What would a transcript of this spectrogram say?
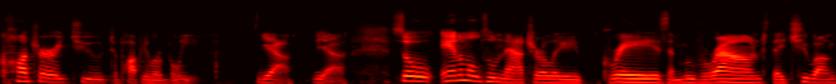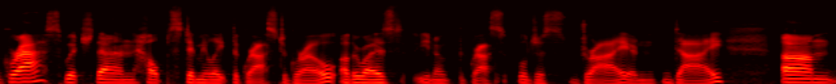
contrary to to popular belief yeah, yeah. So animals will naturally graze and move around. They chew on grass, which then helps stimulate the grass to grow. Otherwise, you know, the grass will just dry and die. Um,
